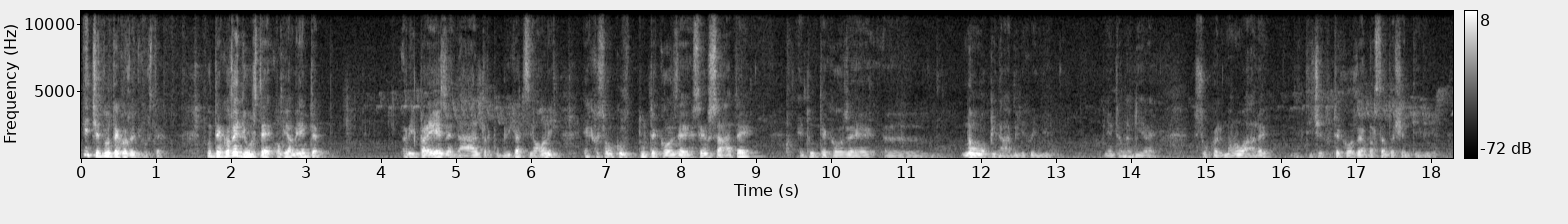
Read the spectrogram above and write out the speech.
dice tutte cose giuste. Tutte cose giuste, ovviamente riprese da altre pubblicazioni e sono tutte cose sensate e tutte cose eh, non opinabili, quindi niente da dire su quel manuale, dice tutte cose abbastanza scientifiche.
